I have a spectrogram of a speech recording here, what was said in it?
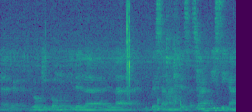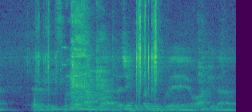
eh, luoghi comuni della, della, di questa manifestazione artistica, eh, venissimo fermati da, da gente qualunque o anche da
